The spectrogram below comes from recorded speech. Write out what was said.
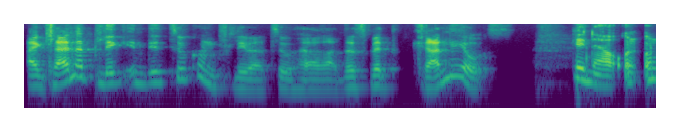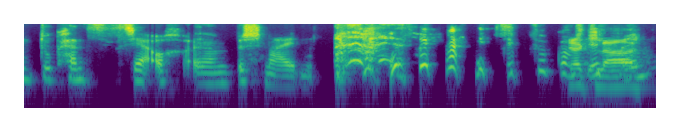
ein kleiner Blick in die Zukunft, lieber Zuhörer. Das wird grandios. Genau, und, und du kannst es ja auch ähm, beschneiden. also ich meine nicht die Zukunft. Ja klar,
